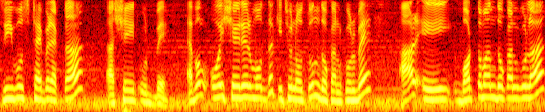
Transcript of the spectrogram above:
ত্রিভুজ টাইপের একটা শেড উঠবে। এবং ওই শেডের মধ্যে কিছু নতুন দোকান করবে। আর এই বর্তমান দোকানগুলা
